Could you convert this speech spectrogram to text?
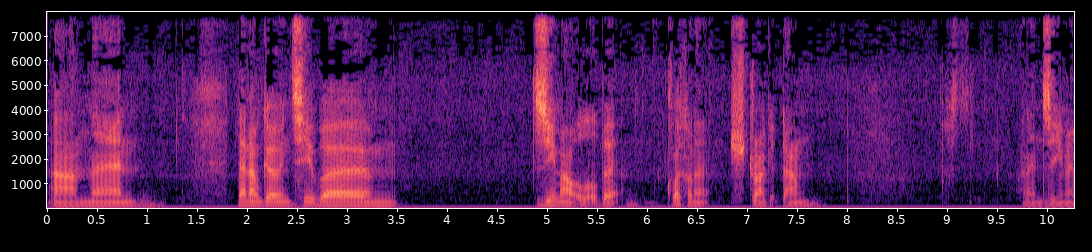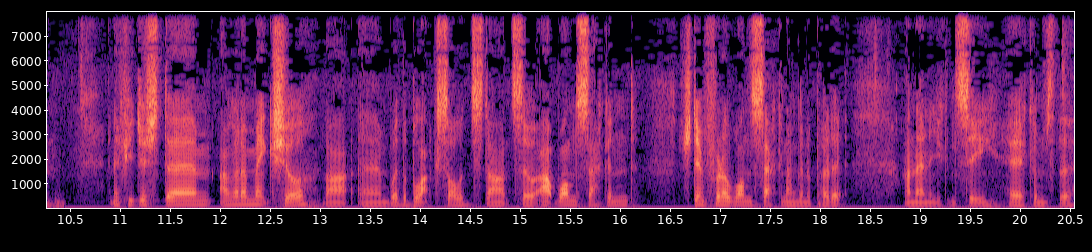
and then then I'm going to um, zoom out a little bit click on it just drag it down and then zoom in and if you just um, I'm going to make sure that um, where the black solid starts so at one second just in front of one second I'm going to put it and then you can see here comes the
